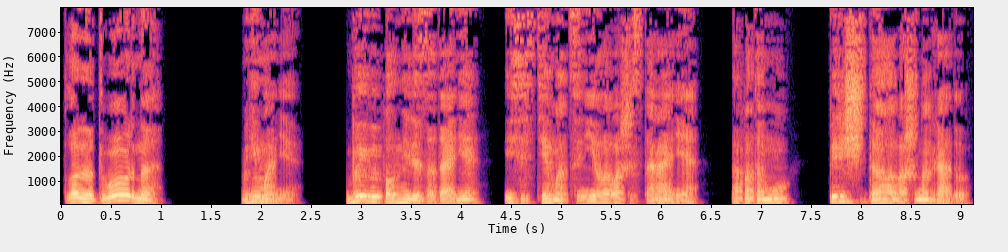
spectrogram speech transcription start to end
плодотворно?» Внимание! Вы выполнили задание, и система оценила ваши старания, а потому пересчитала вашу награду.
